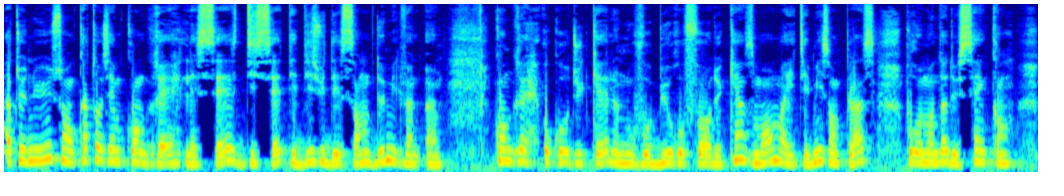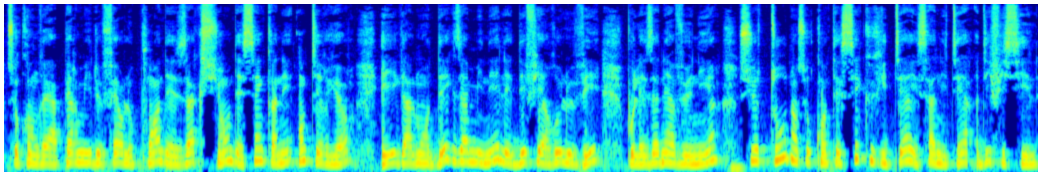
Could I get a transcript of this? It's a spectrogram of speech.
a tenu son 14e congrès les 16, 17 et 18 décembre 2021. Congrès au cours duquel un nouveau bureau fort de 15 membres a été mis en place pour un mandat de 5 ans. Ce congrès a permis de faire le point des actions des 5 années antérieures et également d'examiner les défis à relever pour les années à venir, surtout dans ce contexte sécuritaire et sanitaire difficile.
